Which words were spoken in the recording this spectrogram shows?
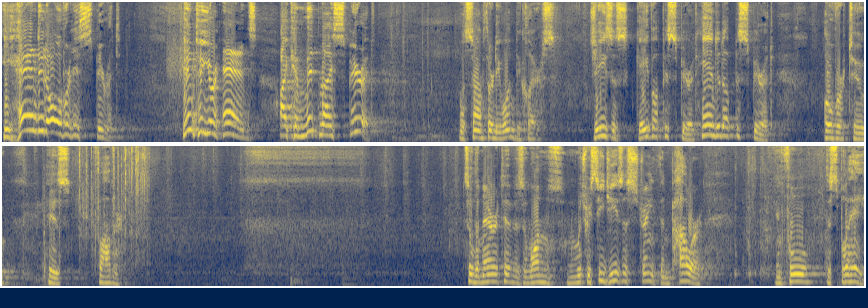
he handed over his spirit. Into your hands I commit my spirit. What Psalm 31 declares. Jesus gave up his spirit, handed up his spirit over to his Father. So the narrative is the one in which we see Jesus' strength and power in full display.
